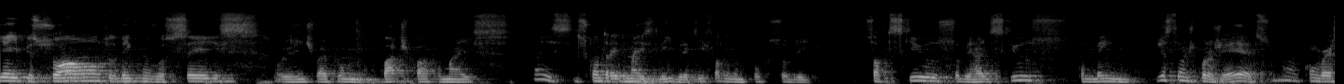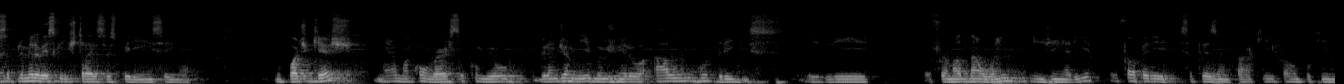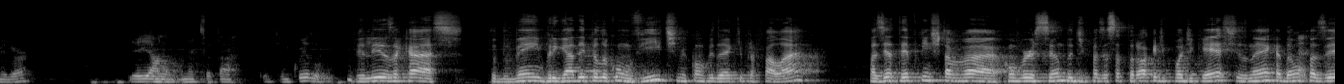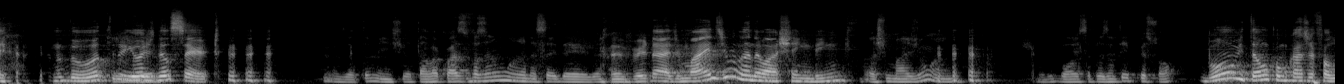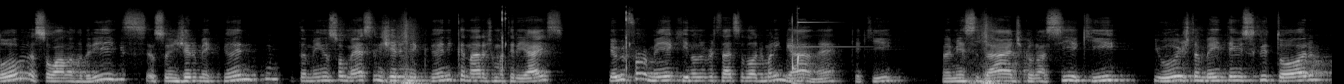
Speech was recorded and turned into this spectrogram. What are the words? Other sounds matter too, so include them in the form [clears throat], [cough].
E aí, pessoal, tudo bem com vocês? Hoje a gente vai para um bate-papo mais, mais descontraído, mais livre aqui, falando um pouco sobre soft skills, sobre hard skills, também gestão de projetos, uma conversa, primeira vez que a gente traz essa experiência aí no, no podcast, né? Uma conversa com meu grande amigo, o engenheiro Alan Rodrigues. Ele é formado na UEM em engenharia. Eu falo para ele se apresentar aqui e falar um pouquinho melhor. E aí, Alan, como é que você está? Tudo tranquilo? Beleza, Cássio. Tudo bem? Obrigado aí pelo convite, me convidar aqui para falar. Fazia tempo que a gente estava conversando de fazer essa troca de podcasts, né? Cada um fazer [laughs] um do outro e hoje deu certo. [laughs] Exatamente. Eu estava quase fazendo um ano essa ideia já. É verdade. Mais de um ano, eu acho ainda, hein? Acho mais de um ano. Show de bola. Se apresentei pro pessoal. Bom, então, como o Cássio já falou, eu sou Alan Rodrigues, eu sou engenheiro mecânico, também eu sou mestre em engenharia mecânica na área de materiais eu me formei aqui na Universidade Estadual de Maringá, né? Que aqui na minha cidade, que eu nasci aqui, e hoje também tenho escritório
